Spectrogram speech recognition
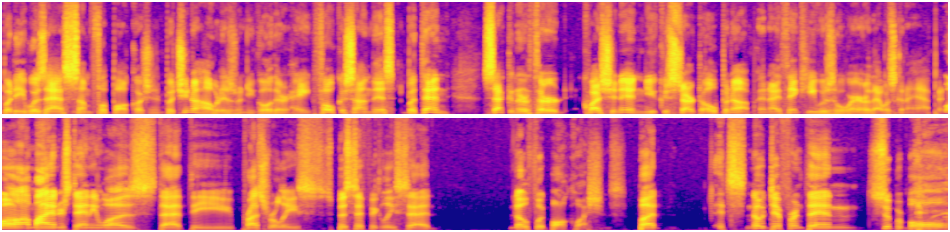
but he was asked some football questions. But you know how it is when you go there. Hey, focus on this. But then, second or third question in, you could start to open up. And I think he was aware that was going to happen. Well, my understanding was that the press release specifically said no football questions. But it's no different than Super Bowl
